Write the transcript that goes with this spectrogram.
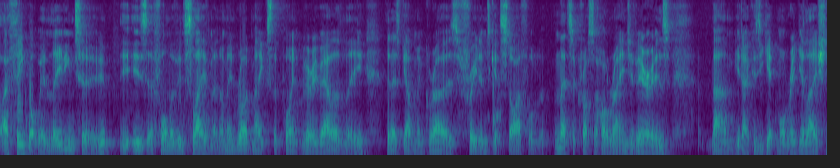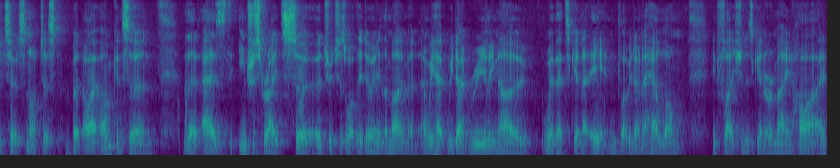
I think what we're leading to is a form of enslavement. I mean, Rod makes the point very validly that as government grows, freedoms get stifled, and that's across a whole range of areas. Um, you know, because you get more regulation too. It's not just, but I, I'm concerned that as the interest rates surge, which is what they're doing at the moment, and we have we don't really know where that's going to end. Like we don't know how long inflation is going to remain high.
